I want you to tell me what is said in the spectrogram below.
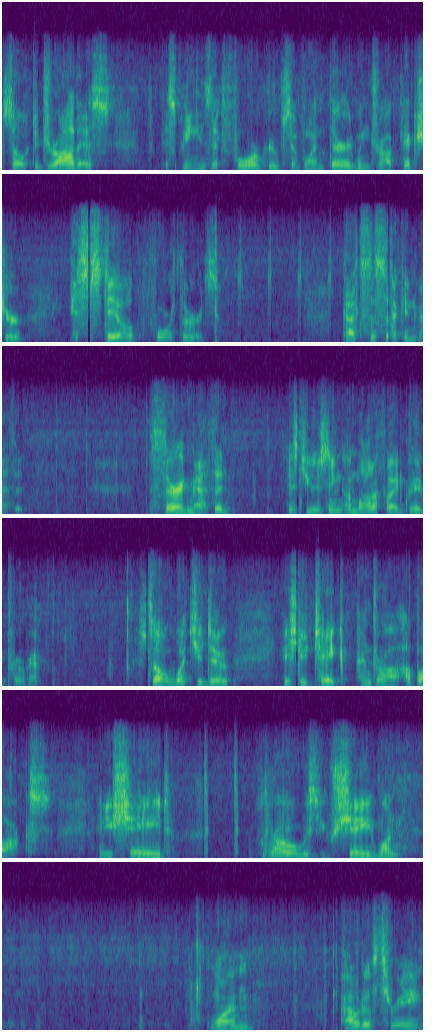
So to draw this, this means that four groups of one third when you draw a picture is still four thirds. That's the second method. The third method is using a modified grid program. So what you do is you take and draw a box and you shade rows, you shade one, one out of three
